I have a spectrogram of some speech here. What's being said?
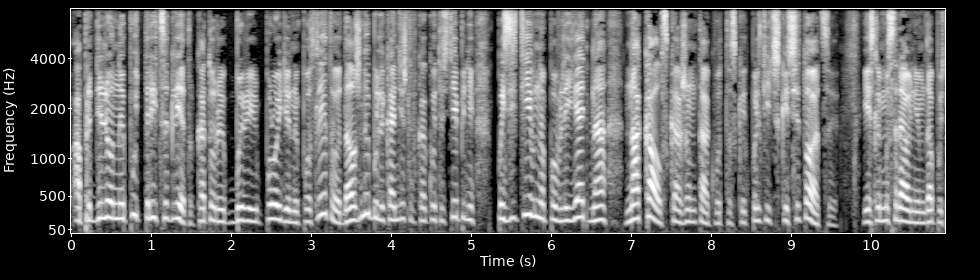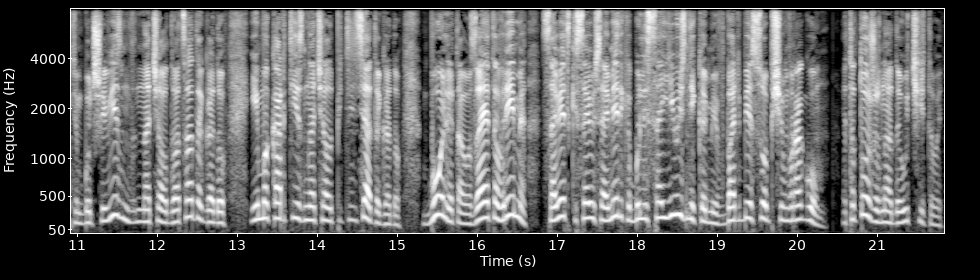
определенный путь 30 лет, которые были пройдены после этого, должны были, конечно, в какой-то степени позитивно повлиять на накал, скажем так, вот, так сказать, политической ситуации. Если мы сравним, допустим, большевизм начала 20-х годов и макартизм начала 50-х годов. Более того, за это время Советский Союз и Америка были союзниками в борьбе с общим врагом. Это тоже надо учитывать.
